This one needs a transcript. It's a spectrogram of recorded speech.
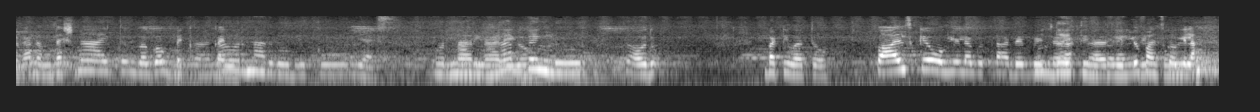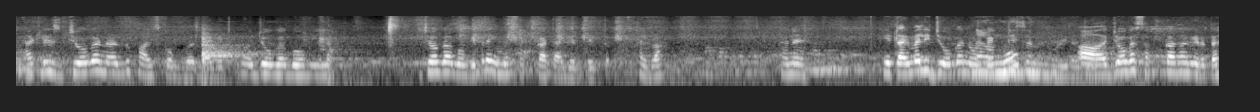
ಇವಾಗ ನಮ್ಮ ದರ್ಶನ ಆಯ್ತು ಇವಾಗ ಹೋಗ್ಬೇಕು. ಹೊರ್ನಾಡಿಗೆ ಹೋಗ್ಬೇಕು. ಎಸ್ ಹೊರ್ನಾಡಿಗೆ ಬೆಂಗಳೂರು. ಹೌದು. ಬಟ್ ಇವತ್ತು ಫಾಲ್ಸ್ಗೆ ಹೋಗ್ಲಿಲ್ಲ ಗೊತ್ತಾ? ಅದೇ ಬೇಜಾರು. ಎಲ್ಲೂ ಫಾಲ್ಸ್ಗೆ ಹೋಗಿಲ್ಲ. ಅಟ್ಲೀಸ್ಟ್ ಜೋಗನಾದ್ರೂ ಫಾಲ್ಸ್ಗೆ ಹೋಗ್ಬೋದಾಗಿತ್ತು. ನಾವು ಜೋಗಾಗ ಹೋಗ್ಲಿಲ್ಲ. ಜೋಗಾಗ ಹೋಗಿದ್ರೆ ಇನ್ನೂ ಸಖತ್ತಾಗಿರ್ತಿತ್ತು ಅಲ್ವಾ? ತಾನೇ? ಈ ಟೈಮಲ್ಲಿ ಜೋಗ ನೋಡಬೇಕು. ಜೋಗ. ಸಖತ್ತಾಗಿರುತ್ತೆ.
